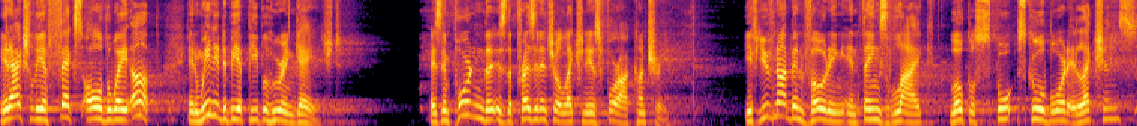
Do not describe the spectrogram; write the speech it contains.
it actually affects all the way up. And we need to be a people who are engaged. As important as the presidential election is for our country, if you've not been voting in things like local school board elections,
